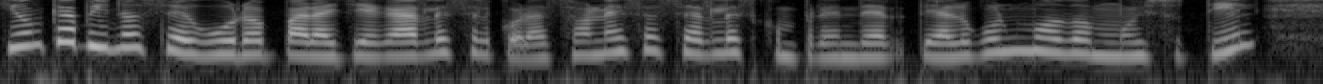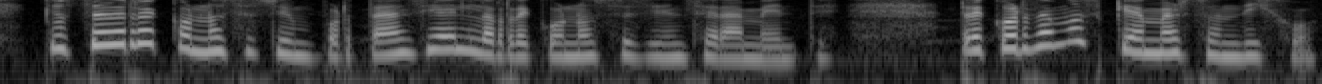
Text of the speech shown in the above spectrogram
Y un camino seguro para llegarles al corazón es hacerles comprender de algún modo muy sutil que usted reconoce su importancia y la reconoce sinceramente. Recordemos que Emerson dijo,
